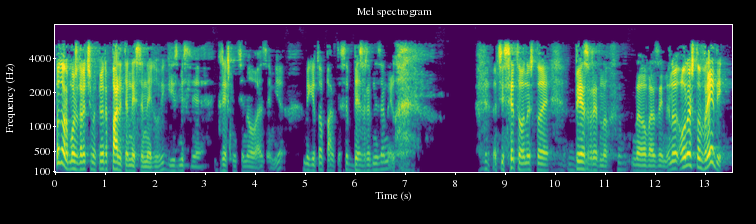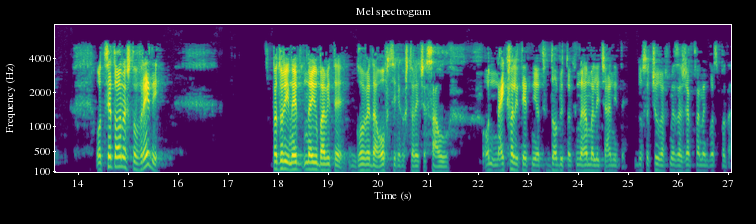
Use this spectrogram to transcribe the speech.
Па добро, може да речеме, пример, парите не се негови, ги измислие грешници на оваа земја, тоа парите се безвредни за него. Значи, сето оно што е безвредно на оваа земја. Но оно што вреди, од сето оно што вреди, па дори најубавите говеда, овци, како што рече Саул, он најквалитетниот добиток на амаличаните, да досочувавме за жртва на Господа.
